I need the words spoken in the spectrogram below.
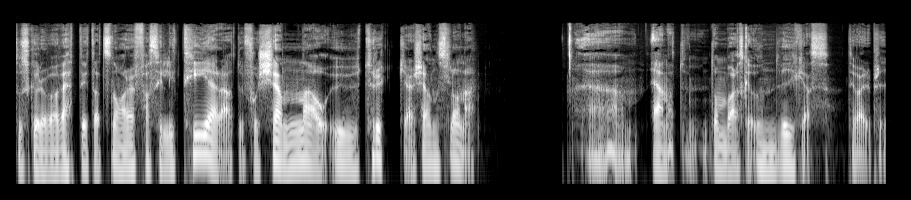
så skulle det vara vettigt att snarare facilitera att du får känna och uttrycka känslorna eh, än att de bara ska undvikas till varje pris.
